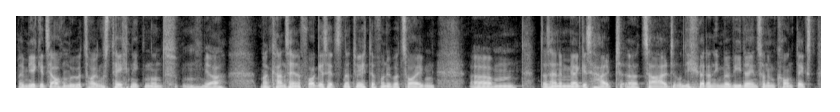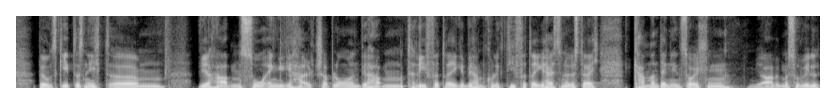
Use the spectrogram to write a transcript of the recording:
bei mir geht es ja auch um Überzeugungstechniken und mm, ja, man kann seinen Vorgesetzten natürlich davon überzeugen, ähm, dass einem mehr Gehalt äh, zahlt. Und ich höre dann immer wieder in so einem Kontext, bei uns geht das nicht. Ähm, wir haben so enge Gehaltsschablonen, wir haben Tarifverträge, wir haben Kollektivverträge, heißt in Österreich. Kann man denn in solchen, ja, wenn man so will,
